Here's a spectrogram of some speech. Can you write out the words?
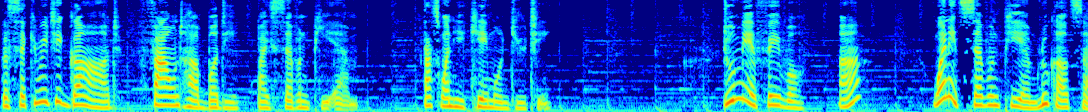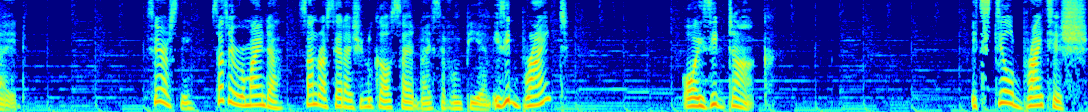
The security guard found her body by 7 p.m. That's when he came on duty. Do me a favor, huh? When it's 7 p.m., look outside. Seriously, such a reminder. Sandra said I should look outside by 7 p.m. Is it bright? Or is it dark? It's still brightish.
